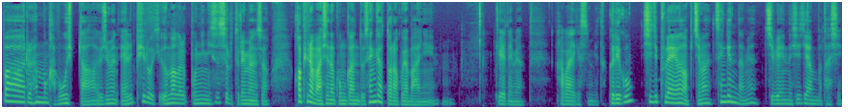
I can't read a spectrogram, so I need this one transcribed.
바를 한번 가보고 싶다. 요즘엔 LP로 이렇게 음악을 본인이 스스로 들으면서 커피를 마시는 공간도 생겼더라고요. 많이 음, 기회 되면 가봐야겠습니다. 그리고 CD 플레이어는 없지만 생긴다면 집에 있는 CD 한번 다시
